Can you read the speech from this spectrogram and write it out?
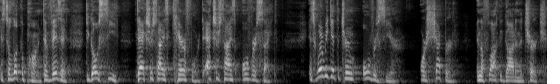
is to look upon, to visit, to go see, to exercise care for, to exercise oversight. It's where we get the term overseer or shepherd in the flock of God in the church.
